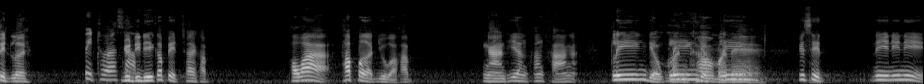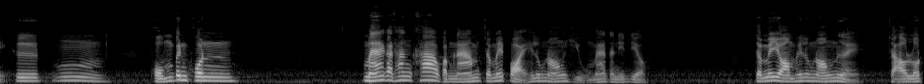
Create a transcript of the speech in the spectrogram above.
ปิดเลย ปิดโทรศัอพยู่ท์ดีๆก็ปิดใช่ครับ เพราะว่าถ้าเปิดอยู่อะครับ งานที่ยังค้างๆอะกลิ้งเดี๋ยวกลิ้งมันเดี๋ยเข้าวกมาลิ้แน่ งพิสิทธิ์นี่นี่นี่คืออืมผมเป็นคน แม้กระทั่งข้าวกับน้ำจะไม่ปล่อยให้ลูกน้องหิวแม้แต่นิดเดียว จะไม่ยอมให้ลูกน้องเหนื่อย จะเอารถ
